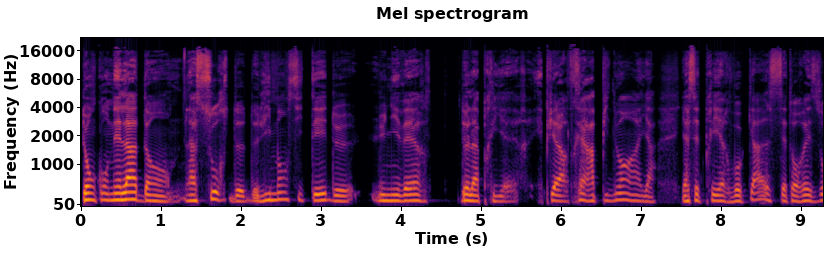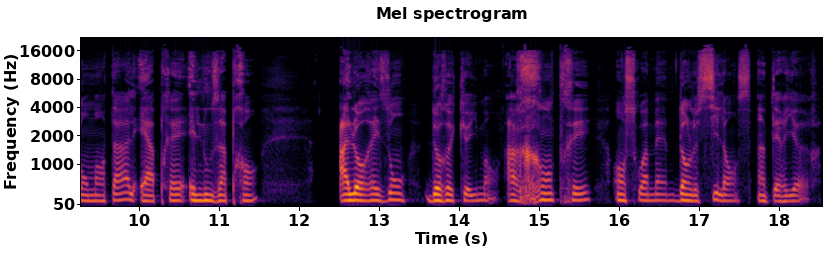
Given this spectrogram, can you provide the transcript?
Donc on est là dans la source de, l'immensité de l'univers de la prière. Et puis alors très rapidement, hein, il y, a, cette prière vocale, cette oraison mentale, et après elle nous apprend à l'oraison de recueillement, à rentrer en soi-même dans le silence intérieur.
